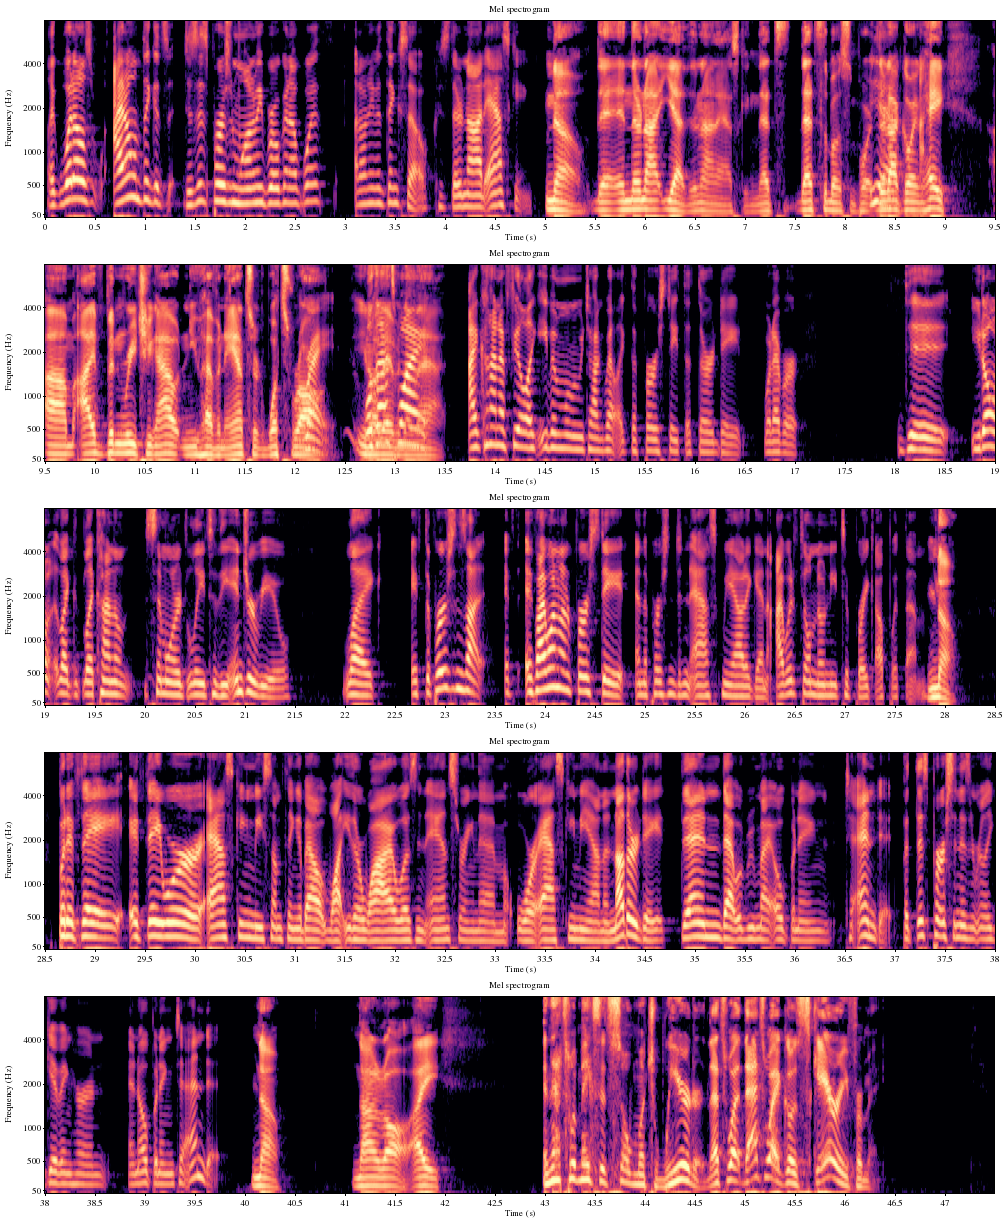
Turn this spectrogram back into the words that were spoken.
Like what else? I don't think it's. Does this person want to be broken up with? I don't even think so because they're not asking. No, they, and they're not. Yeah, they're not asking. That's that's the most important. They're not going. Hey, um, I've been reaching out and you haven't answered. What's wrong? Right. You well, know, that's why that. I kind of feel like even when we talk about like the first date, the third date, whatever, the you don't like like kind of similarly to the interview, like if the person's not if if I went on a first date and the person didn't ask me out again, I would feel no need to break up with them. No. But if they if they were asking me something about why either why I wasn't answering them or asking me on another date, then that would be my opening to end it. But this person isn't really giving her an, an opening to end it. No, not at all. I, and that's what makes it so much weirder. That's why. That's why it goes scary for me.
